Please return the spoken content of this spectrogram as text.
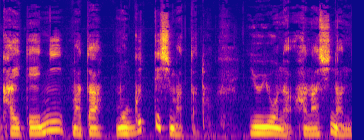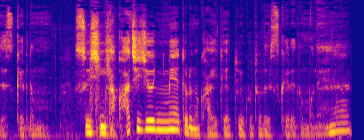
海底にまた潜ってしまったというような話なんですけれども水深182メートルの海底ということですけれどもね。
